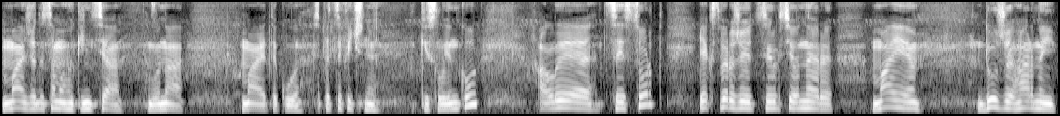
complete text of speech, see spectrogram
Майже до самого кінця вона має таку специфічну кислинку. Але цей сорт, як стверджують селекціонери, має дуже гарний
